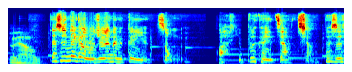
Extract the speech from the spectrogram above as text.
对啊，但是那个我觉得那个更严重了。啊，也不可以这样讲，但是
